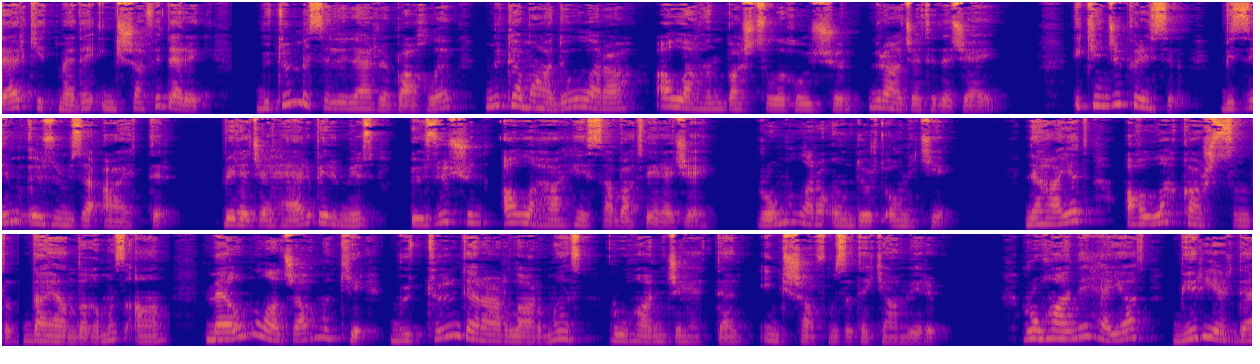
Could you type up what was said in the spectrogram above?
dərk etmədə inkişaf edərək bütün məsələlərlə bağlı mütəmadi olaraq Allahın başçılığı üçün müraciət edəcəyik. İkinci prinsip bizim özümüzə aiddir. Beləcə hər birimiz özü üçün Allaha hesabat verəcək. Romalılara 14:12 Nəhayət Allah qarşısında dayandığımız an məlum olacaqmı ki, bütün qərarlarımız ruhani cəhətdən inkişafımıza təkan verib. Ruhani həyat bir yerdə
